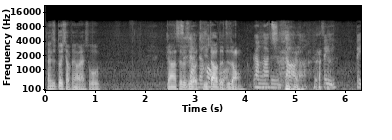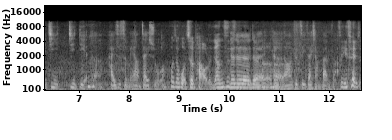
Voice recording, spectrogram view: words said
但是对小朋友来说，刚刚是不是有提到的这种？让他迟到了，被被祭祭奠了，还是怎么样再说？或者火车跑了这样子对，对对对，然后就自己再想办法。自己在走，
